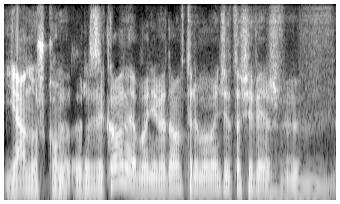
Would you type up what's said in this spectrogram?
Janusz Kom... Ryzykowne, bo nie wiadomo w którym momencie to się wiesz, w, w,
